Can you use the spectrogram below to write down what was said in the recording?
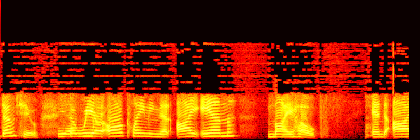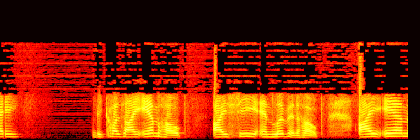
don't you? Yeah. So we are all claiming that I am my hope. And I because I am hope, I see and live in hope. I am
